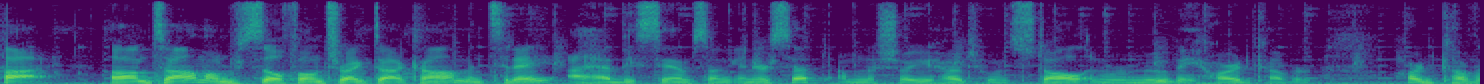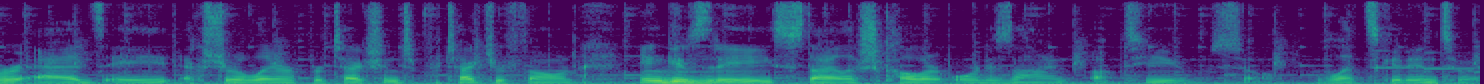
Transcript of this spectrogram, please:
Hi, I'm Tom. I'm from cellphonetrek.com, and today I have the Samsung Intercept. I'm going to show you how to install and remove a hardcover. Hardcover adds a extra layer of protection to protect your phone and gives it a stylish color or design up to you. So let's get into it.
